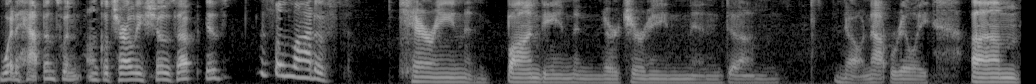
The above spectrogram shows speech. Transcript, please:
what happens when Uncle Charlie shows up is there's a lot of caring and bonding and nurturing and um, no, not really. Um,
